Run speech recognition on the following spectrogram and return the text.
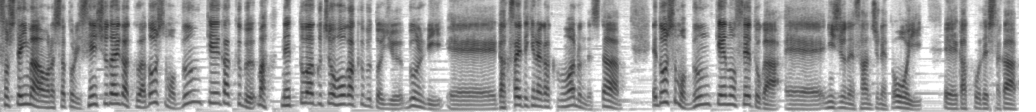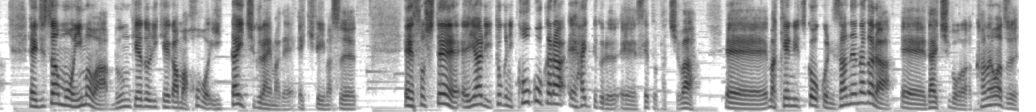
そして今お話した通り、専修大学はどうしても文系学部、まあ、ネットワーク情報学部という分離、えー、学際的な学部もあるんですが、どうしても文系の生徒が、えー、20年、30年と多い、え、学校でしたが、え実はもう今は文系と理系がまあほぼ1対1ぐらいまで来ています。えそして、やはり特に高校から入ってくる、え生徒たちは、えまあ、県立高校に残念ながら、え第一志望がかなわず、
